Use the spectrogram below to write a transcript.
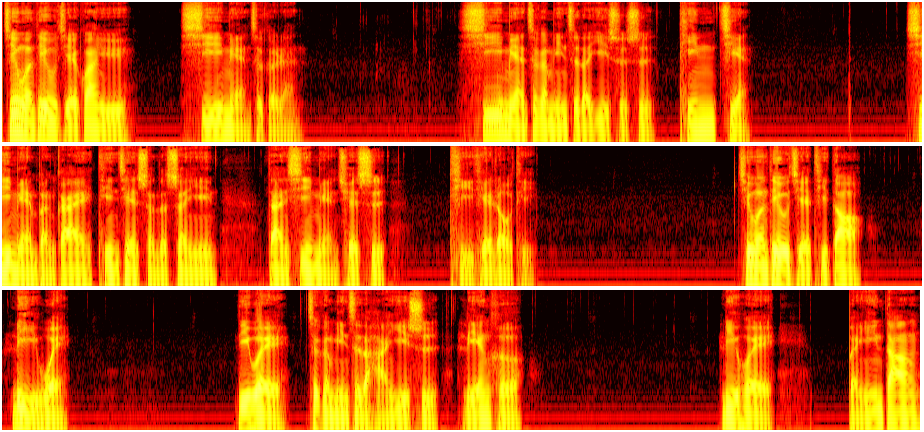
经文第五节关于西缅这个人，西缅这个名字的意思是听见。西缅本该听见神的声音，但西缅却是体贴肉体。经文第五节提到利位，利位这个名字的含义是联合。利未本应当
